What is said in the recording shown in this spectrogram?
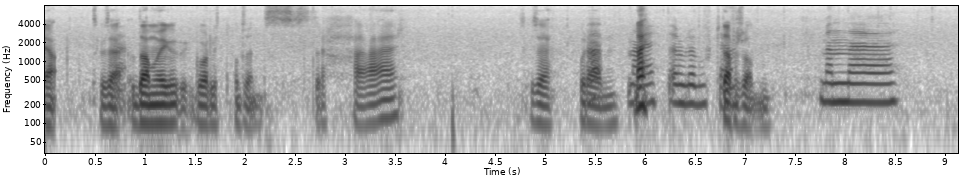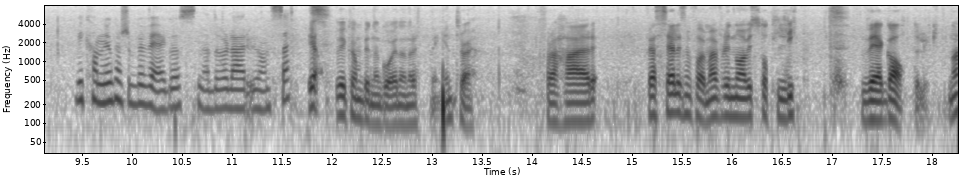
Ja. Skal vi se. Da må vi gå litt mot venstre her. Skal vi se. Hvor er den? Nei, den ble borte. Der forsvant den. Men uh, vi kan jo kanskje bevege oss nedover der uansett. Ja, vi kan begynne å gå i den retningen, tror jeg. For her For jeg ser liksom for meg, fordi nå har vi stått litt ved gatelyktene.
